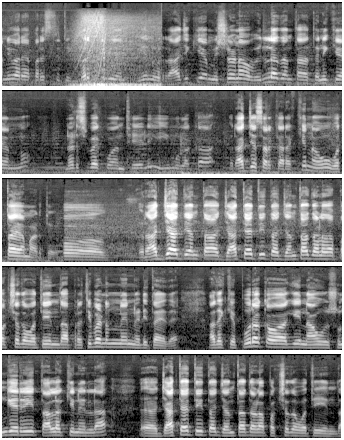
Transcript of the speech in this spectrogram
ಅನಿವಾರ್ಯ ಪರಿಸ್ಥಿತಿಗೆ ಬರ್ತೀವಿ ಅಂತ ಏನು ರಾಜಕೀಯ ಮಿಶ್ರಣವಿಲ್ಲದಂತಹ ತನಿಖೆಯನ್ನು ನಡೆಸಬೇಕು ಅಂತ ಹೇಳಿ ಈ ಮೂಲಕ ರಾಜ್ಯ ಸರ್ಕಾರಕ್ಕೆ ನಾವು ಒತ್ತಾಯ ಮಾಡ್ತೇವೆ. ರಾಜ್ಯಾದ್ಯಂತ ಜಾತ್ಯತೀತ ಜನತಾದಳದ ಪಕ್ಷದ ವತಿಯಿಂದ ಪ್ರತಿಭಟನೆ ನಡೀತಾ ಇದೆ. ಅದಕ್ಕೆ ಪೂರಕವಾಗಿ ನಾವು ಶೃಂಗೇರಿ ತಾಲೂಕಿನೆಲ್ಲ ಜಾತ್ಯತೀತ ಜನತಾದಳ ಪಕ್ಷದ ವತಿಯಿಂದ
